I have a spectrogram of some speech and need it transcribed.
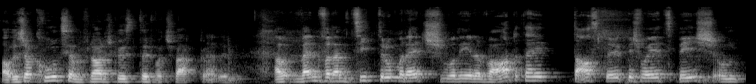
aber es ist auch cool gewesen, aber vorher hast du gewusst, dort willst du weg, oder? Aber wenn du von dem Zeitraum redest, wo dir erwartet hat, das dort bist, wo du jetzt bist und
